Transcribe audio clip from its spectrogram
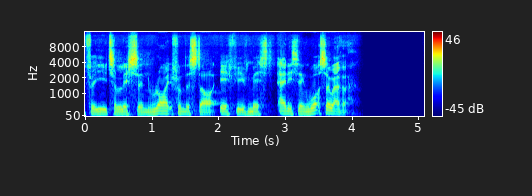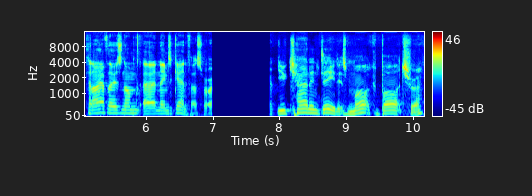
for you to listen right from the start if you've missed anything whatsoever. Can I have those num- uh, names again, if that's all right? You can indeed. It's Marc Bartra,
